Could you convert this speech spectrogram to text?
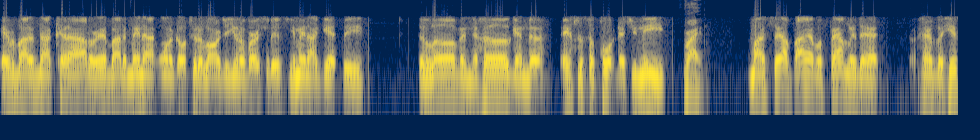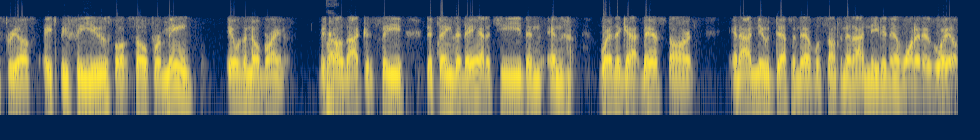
everybody's not cut out, or everybody may not want to go to the larger universities. You may not get the the love and the hug and the extra support that you need. Right. Myself, I have a family that has a history of HBCUs. So, so for me, it was a no brainer because right. I could see the things that they had achieved and, and where they got their start. And I knew definitely that was something that I needed and wanted as well.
